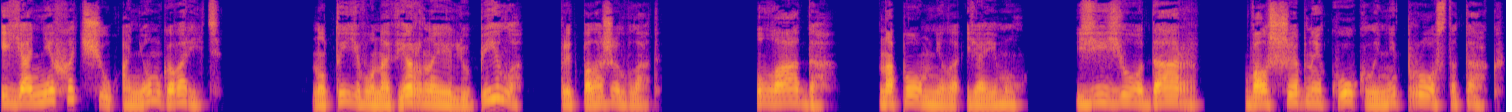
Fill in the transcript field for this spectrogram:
и я не хочу о нем говорить». «Но ты его, наверное, любила?» — предположил Влад. «Лада», — напомнила я ему. «Ее дар волшебной куклы не просто так.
